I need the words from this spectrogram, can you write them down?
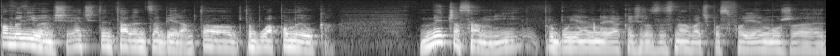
pomyliłem się, ja Ci ten talent zabieram, to, to była pomyłka. My czasami próbujemy jakoś rozeznawać po swojemu, że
